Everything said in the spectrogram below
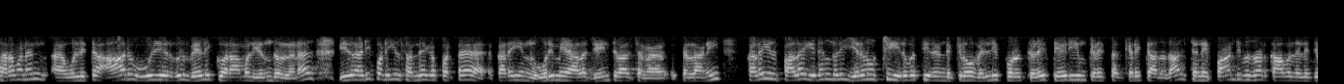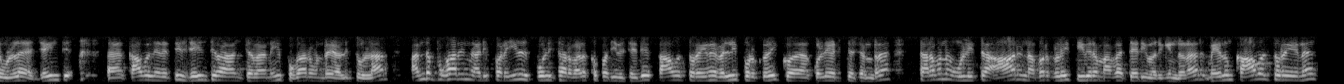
சரவணன் உள்ளிட்ட ஆறு ஊழியர்களும் வேலைக்கு வராமல் இருந்துள்ளனர். இதன் அடிப்படையில் சந்தேகப்பட்ட கடையின் உரிமையாளர் ஜெயந்திலால் செல்லானி கடையில் பல இடங்களில் இருநூற்றி இருபத்தி இருபத்தி இரண்டு கிலோ வெள்ளி பொருட்களை தேடியும் கிடைத்த கிடைக்காததால் சென்னை பாண்டி பஜார் காவல் நிலையத்தில் உள்ள ஜெயந்தி காவல் நிலையத்தில் ஜெயந்தி செல்லானி புகார் ஒன்றை அளித்துள்ளார். அந்த புகாரின் அடிப்படையில் போலீசார் வழக்கு பதிவு செய்து காவல்துறையினர் வெள்ளி பொருட்களை கொள்ளையடித்து சென்ற சரவணன் உள்ளிட்ட ஆறு நபர்களை தீவிரமாக தேடி வருகின்றனர். மேலும் காவல்துறையினர்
